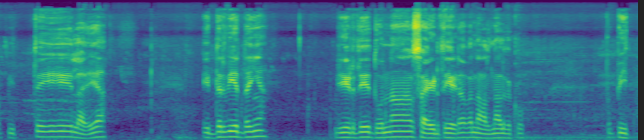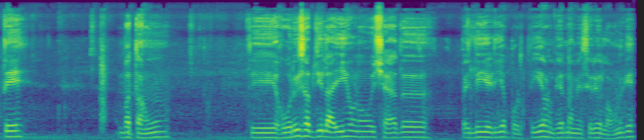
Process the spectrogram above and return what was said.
ਪਪੀਤੇ ਲਾਏ ਆ। ਇੱਧਰ ਵੀ ਇਦਾਂ ਹੀ ਆ। ਗੇਟ ਦੇ ਦੋਨਾਂ ਸਾਈਡ ਤੇ ਜਿਹੜਾ ਵਾ ਨਾਲ ਨਾਲ ਵੇਖੋ। ਪਪੀਤੇ ਬਤਾਉ ਤੇ ਹੋਰ ਵੀ ਸਬਜ਼ੀ ਲਾਈ ਹੁਣ ਉਹ ਸ਼ਾਇਦ ਪਹਿਲੀ ਜਿਹੜੀ ਆ ਪੁੜਤੀ ਆ, ਹੁਣ ਫਿਰ ਨਵੇਂ ਸਿਰੇ ਲਾਉਣਗੇ।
